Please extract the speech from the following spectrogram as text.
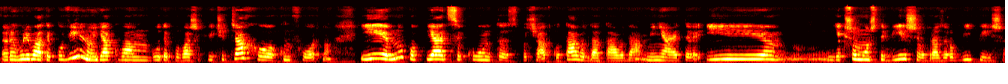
регулювати повільно, як вам буде по ваших відчуттях комфортно. І ну, по 5 секунд спочатку та вода, та вода міняєте. І якщо можете більше, одразу робіть більше.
